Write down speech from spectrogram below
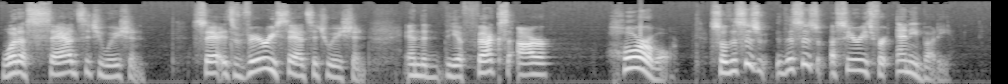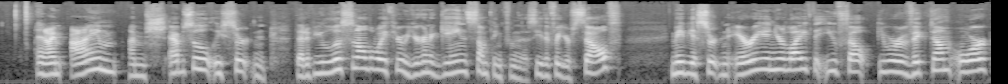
What a sad situation sad it's a very sad situation and the the effects are horrible. So this is this is a series for anybody. And i'm i'm i'm absolutely certain that if you listen all the way through you're going to gain something from this either for yourself maybe a certain area in your life that you felt you were a victim or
